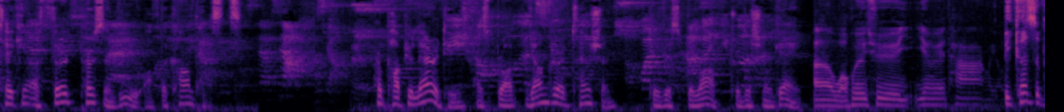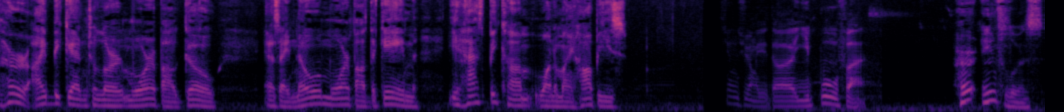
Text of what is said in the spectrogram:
taking a third person view of the contests. Her popularity has brought younger attention to this beloved traditional game. Because of her, I began to learn more about Go. As I know more about the game, it has become one of my hobbies. Her influence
